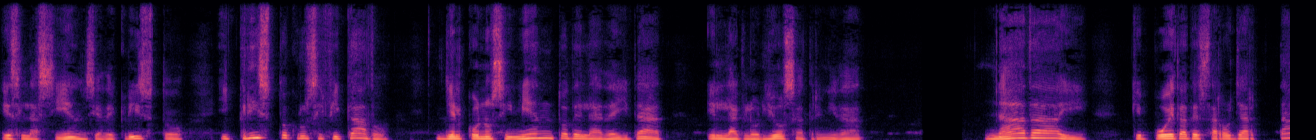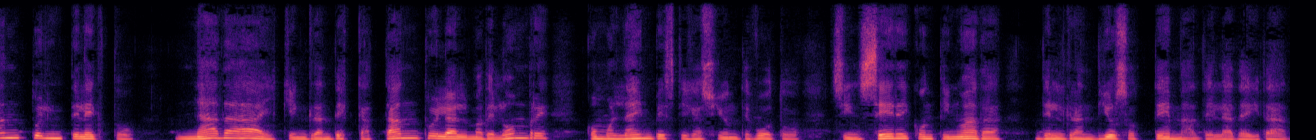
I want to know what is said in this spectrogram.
es la ciencia de Cristo y Cristo crucificado y el conocimiento de la deidad en la gloriosa Trinidad. Nada hay que pueda desarrollar tanto el intelecto, nada hay que engrandezca tanto el alma del hombre como la investigación devoto, sincera y continuada del grandioso tema de la deidad.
